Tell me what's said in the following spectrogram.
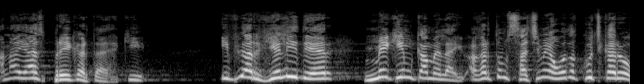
अनायास प्रे करता है कि if you are really there make him come alive अगर तुम सच में हो तो कुछ करो।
